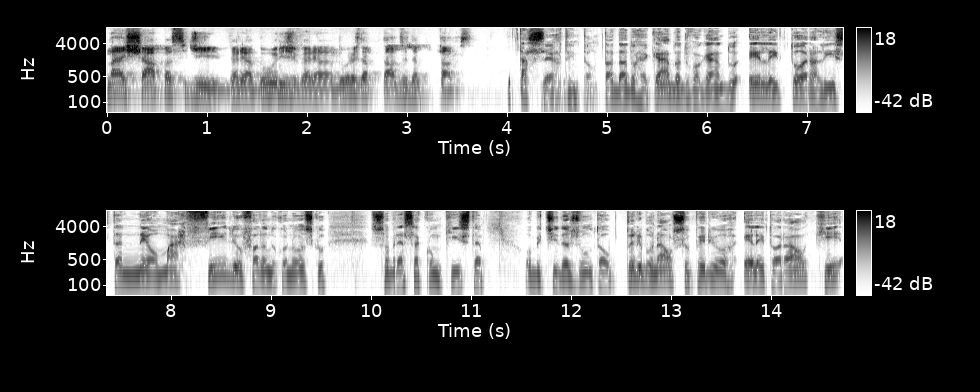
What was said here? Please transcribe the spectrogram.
nas chapas de vereadores, de vereadoras, deputados e deputadas. Tá certo, então. Tá dado o recado, advogado eleitoralista Neomar Filho falando conosco sobre essa conquista obtida junto ao Tribunal Superior Eleitoral que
